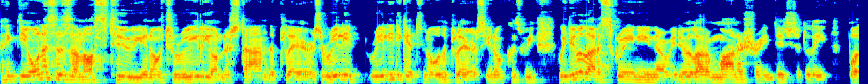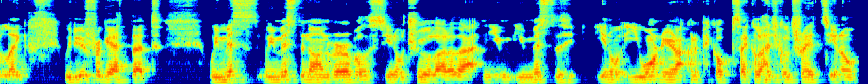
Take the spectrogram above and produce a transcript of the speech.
I think the onus is on us too, you know, to really understand the players, really, really to get to know the players, you know, because we, we do a lot of screening or we do a lot of monitoring digitally, but like we do forget that we miss we miss the non-verbals, you know, through a lot of that, and you you miss the, you know, you weren't you're not going to pick up psychological traits, you know,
